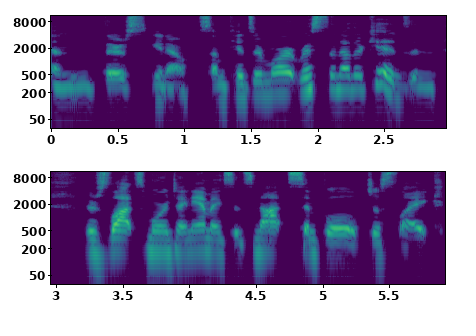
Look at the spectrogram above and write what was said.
And there's, you know, some kids are more at risk than other kids. And there's lots more dynamics. It's not simple, just like,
